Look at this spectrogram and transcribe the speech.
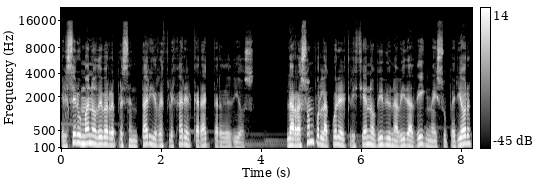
El ser humano debe representar y reflejar el carácter de Dios. La razón por la cual el cristiano vive una vida digna y superior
